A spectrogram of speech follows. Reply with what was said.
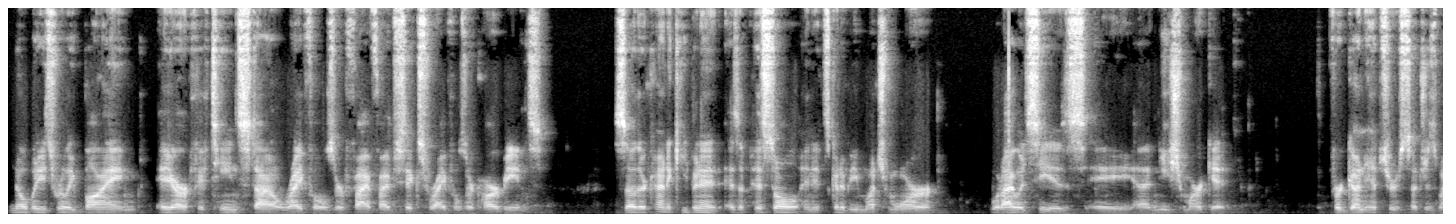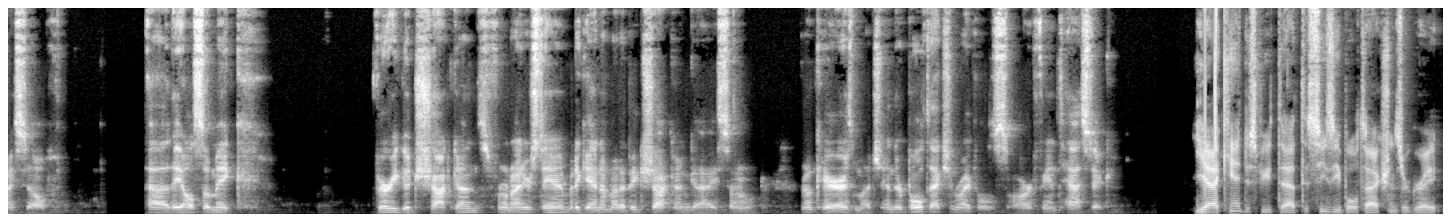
nobody's really buying AR-15 style rifles or 5.56 rifles or carbines. So they're kind of keeping it as a pistol, and it's going to be much more what I would see as a, a niche market for gun hipsters such as myself. Uh, they also make very good shotguns, from what I understand. But again, I'm not a big shotgun guy, so I don't, I don't care as much. And their bolt action rifles are fantastic. Yeah, I can't dispute that. The CZ bolt actions are great.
